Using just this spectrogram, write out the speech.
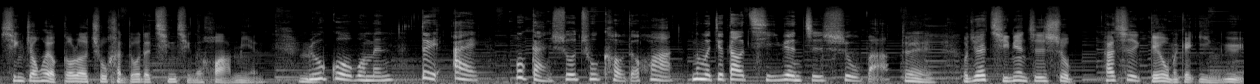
心中会有勾勒出很多的亲情的画面。如果我们对爱不敢说出口的话，那么就到祈愿之术吧。对，我觉得祈念之术它是给我们个隐喻。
